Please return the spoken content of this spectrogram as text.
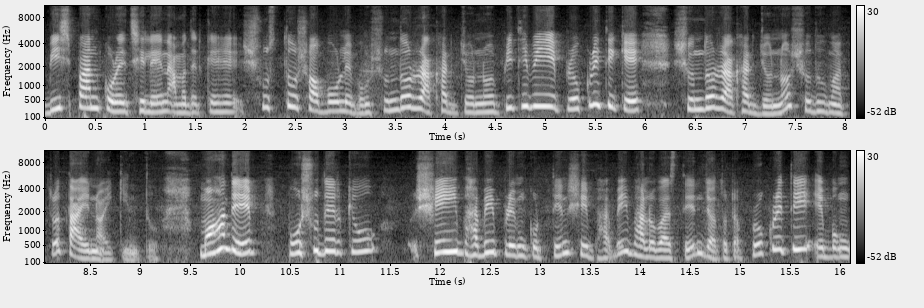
বিষ পান করেছিলেন, আমাদেরকে সুস্থ, সবল এবং সুন্দর রাখার জন্য, পৃথিবী, প্রকৃতিকে সুন্দর রাখার জন্য শুধুমাত্র তাই নয় কিন্তু। মহাদেব পশুদেরকেও সেইভাবেই প্রেম করতেন, সেইভাবেই ভালোবাসতেন যতটা প্রকৃতি এবং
